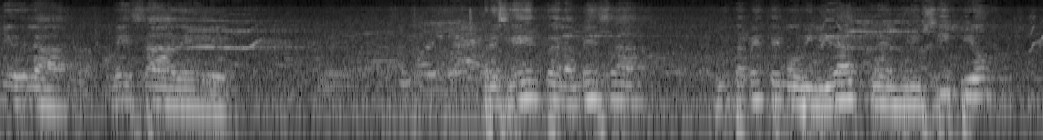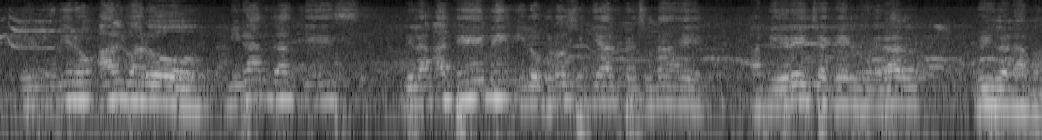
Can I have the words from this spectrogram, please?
que es de la mesa de presidente de la mesa justamente de movilidad con el municipio, el ingeniero Álvaro Miranda, que es de la ATM y lo conocen ya el personaje a mi derecha, que es el general Luis Lalama.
